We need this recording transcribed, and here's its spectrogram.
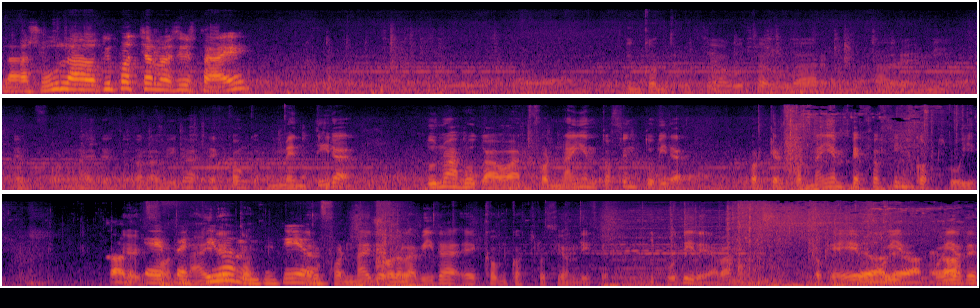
la azul, la estoy para echar la siesta, ¿eh? Sin construcción, me gusta jugar. Madre mía, el Fortnite de toda la vida es con. Mentira. Tú no has jugado al Fortnite entonces en tu vida. Porque el Fortnite empezó sin construir. Claro. El Fortnite Efectivamente, tío. El Fortnite de toda la vida es con construcción, dice. Ni puta idea, vamos. Lo que es, voy, a, voy a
